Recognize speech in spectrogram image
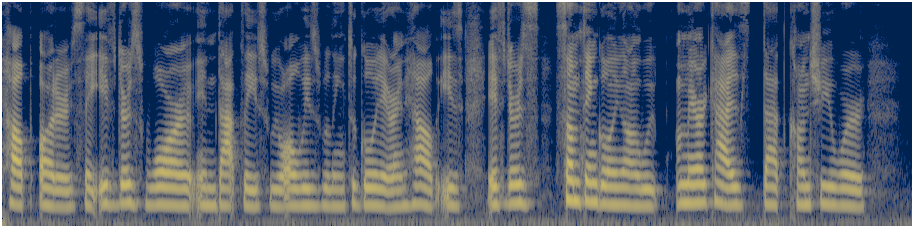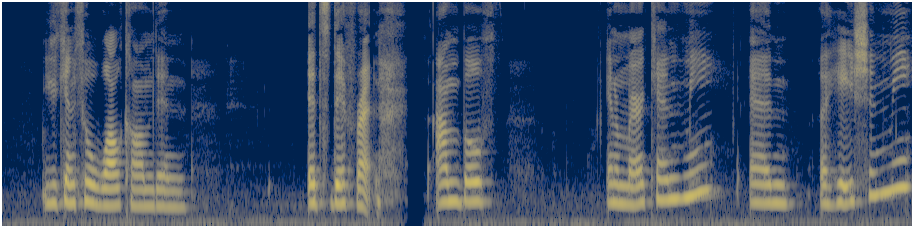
help others. Like if there's war in that place we're always willing to go there and help. Is if there's something going on with america is that country where you can feel welcomed and it's different. I'm both an american me and a Haitian me.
